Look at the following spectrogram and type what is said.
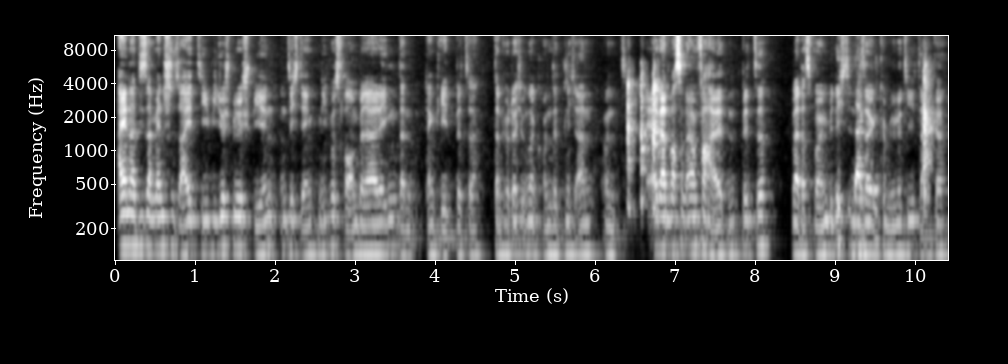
einer dieser Menschen seid, die Videospiele spielen und sich denken, ich muss Frauen beleidigen, dann, dann geht bitte. Dann hört euch unseren Content nicht an und ändert was an eurem Verhalten, bitte. Weil das wollen wir nicht in dieser Danke. Community, danke.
